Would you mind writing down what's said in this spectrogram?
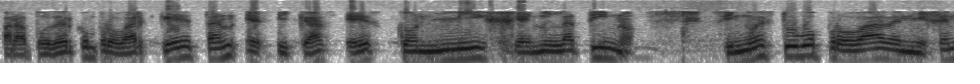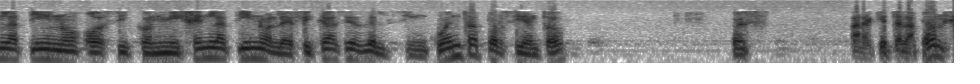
para poder comprobar qué tan eficaz es con mi gen latino. Si no estuvo probada en mi gen latino o si con mi gen latino la eficacia es del 50%, pues ¿para qué te la pones?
